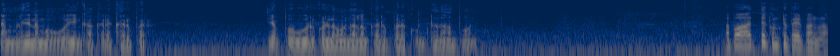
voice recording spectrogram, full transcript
நம்மளே நம்ம ஊரையும் காக்கிற கருப்பர் எப்போ ஊருக்குள்ள வந்தாலும் கருப்பரை கும்பிட்டு தான் போகணும் அப்போ அத்தை கும்பிட்டு போயிருப்பாங்களா?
